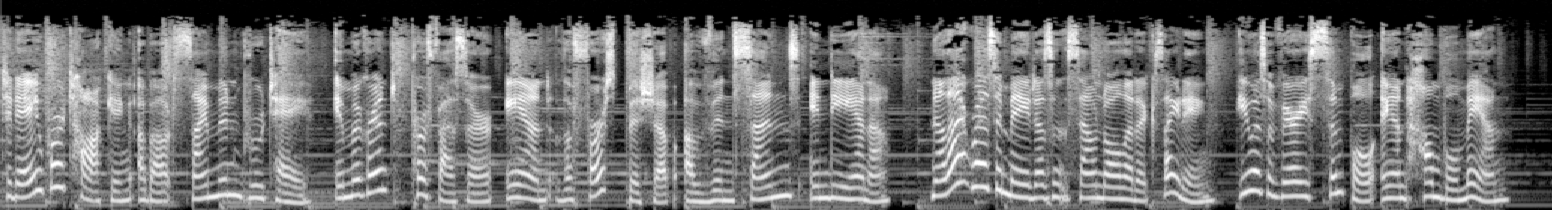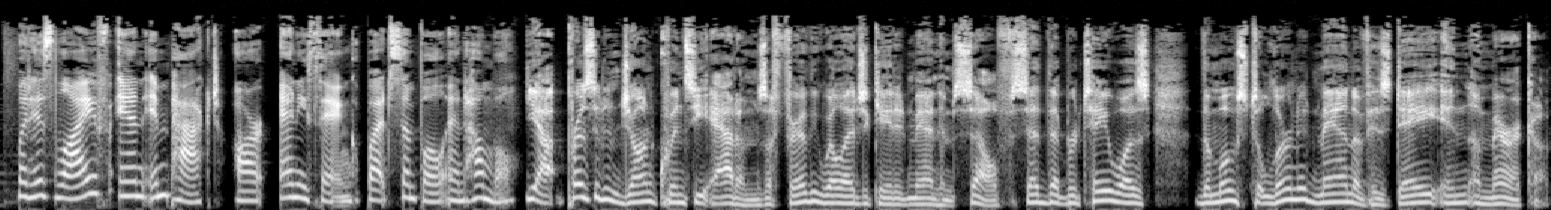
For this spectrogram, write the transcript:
Today we're talking about Simon Brute, immigrant, professor, and the first bishop of Vincennes, Indiana. Now, that resume doesn't sound all that exciting. He was a very simple and humble man but his life and impact are anything but simple and humble. Yeah, President John Quincy Adams, a fairly well educated man himself, said that Brute was the most learned man of his day in America.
